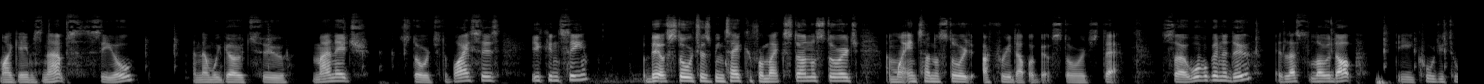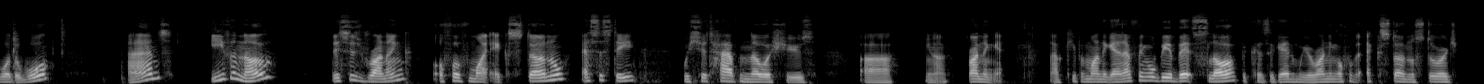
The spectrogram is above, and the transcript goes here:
My Games and Apps, see all, and then we go to Manage, Storage Devices, you can see a bit of storage has been taken from my external storage and my internal storage, I freed up a bit of storage there. So what we're going to do is let's load up the Call Duty World War. And even though this is running off of my external SSD, we should have no issues, uh, you know, running it. Now keep in mind again, everything will be a bit slower because again, we are running off of external storage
